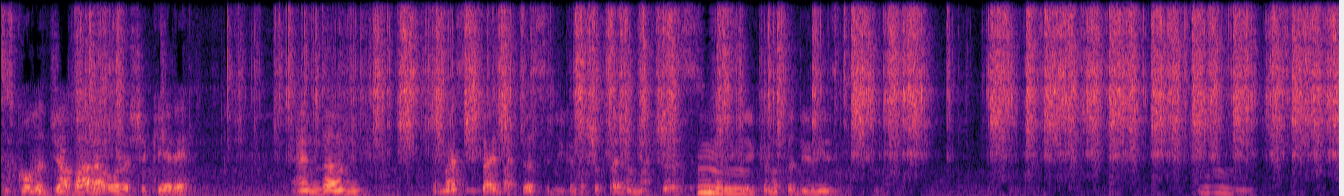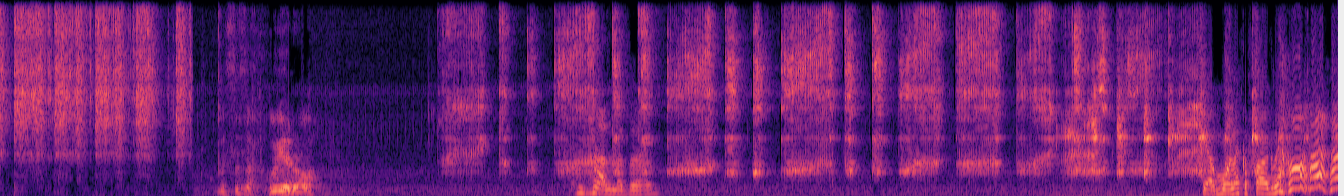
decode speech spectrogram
This is called a djabara or a shekere, and um, they're mostly played like this, and you can also play them like this. You, know, you can also do these. Mm. This is a guiro. I love it. Yeah, more like a frog.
